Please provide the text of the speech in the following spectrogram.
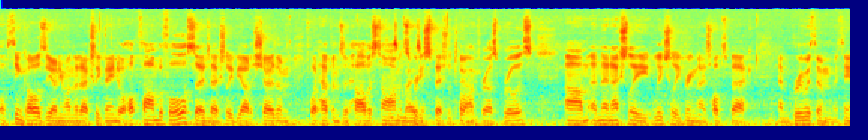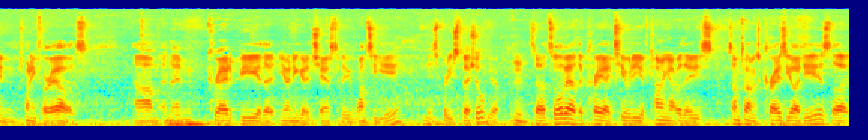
I think I was the only one that actually been to a hop farm before, so to actually be able to show them what happens at harvest time, it's a pretty special time Yeah. for us brewers. Um, and then actually, literally bring those hops back and brew with them within 24 hours, um, and then create a beer that you only get a chance to do once a year is pretty special. Yeah. So it's all about the creativity of coming up with these sometimes crazy ideas. Like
